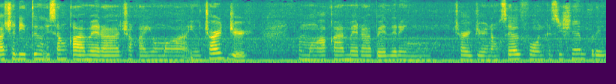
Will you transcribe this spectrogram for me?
Kasya dito yung isang camera, tsaka yung mga, yung charger ng mga camera, pwede rin charger ng cellphone. Kasi syempre,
